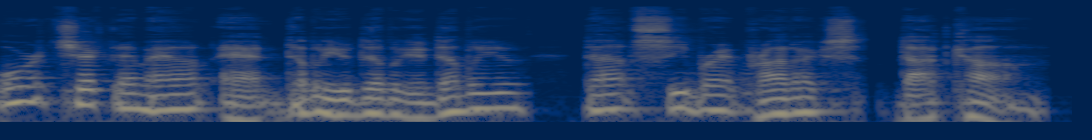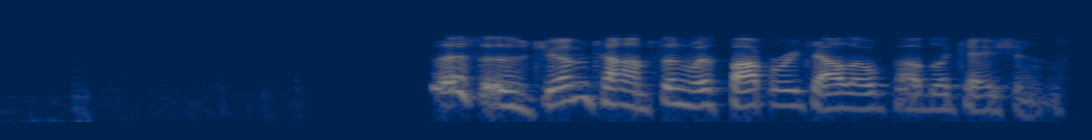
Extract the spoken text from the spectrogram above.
or check them out at www.sebrightproducts.com. This is Jim Thompson with Paperitalo Publications.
